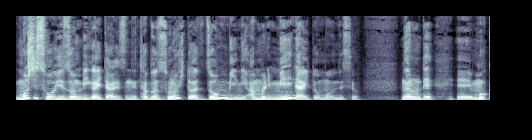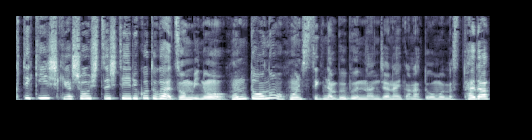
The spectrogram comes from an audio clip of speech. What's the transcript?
もしそういうゾンビがいたらですね、多分その人はゾンビにあんまり見えないと思うんですよ。なので、え目的意識が消失していることがゾンビの本当の本質的な部分なんじゃないかなと思います。ただ、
